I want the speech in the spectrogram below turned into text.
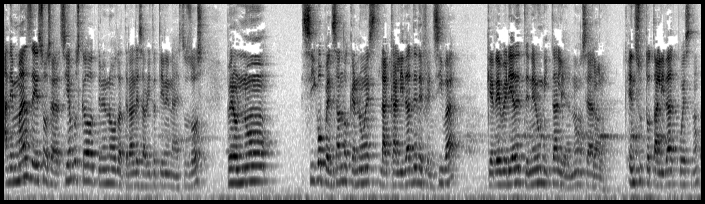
además de eso, o sea, sí han buscado tener nuevos laterales, ahorita tienen a estos dos, pero no sigo pensando que no es la calidad de defensiva que debería de tener un Italia, ¿no? O sea, en su totalidad, pues, ¿no?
